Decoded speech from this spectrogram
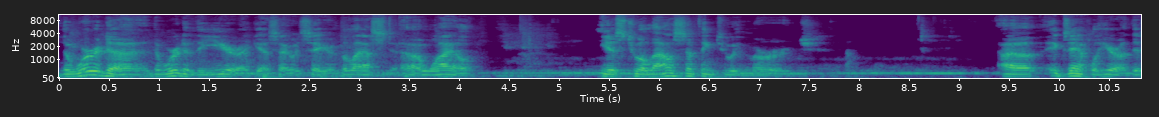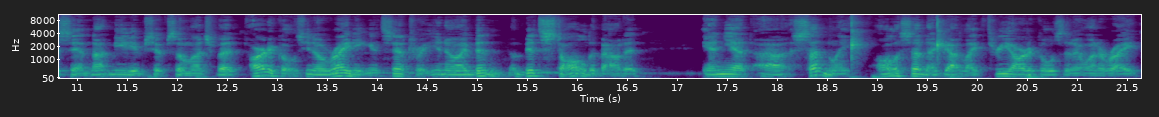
The word, uh, the word of the year, I guess I would say, or the last uh, while, is to allow something to emerge uh, example here on this end, not mediumship so much, but articles, you know, writing, etc. You know, I've been a bit stalled about it, and yet uh, suddenly, all of a sudden, I've got like three articles that I want to write.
